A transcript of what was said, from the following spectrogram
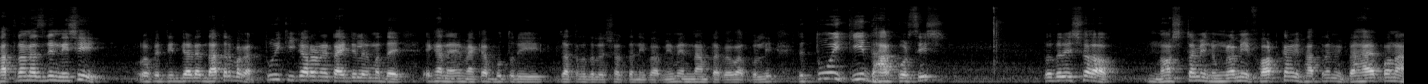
ফাতরা নাজরিন নিশি, ওরফে টিট গার্ডেন দাঁতের বাগান। তুই কি কারণে টাইটেলের মধ্যে এখানে মেকআপ বুতুরি যাত্রা দলের সর্দানি বা মিমের নামটা ব্যবহার করলি? যে তুই কি ধার করছিস? তোদের এসব নষ্টামি, নোংরামি, ফটকামি, ফাতরামি, বেহায়পনা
